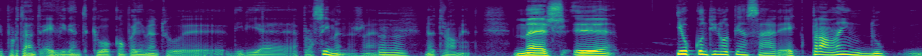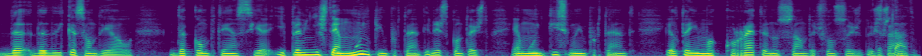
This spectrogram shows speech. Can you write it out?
E, portanto, é evidente que o acompanhamento, eh, diria, aproxima-nos, é? uhum. naturalmente. Mas. Eh, eu continuo a pensar é que para além do, da, da, dedicação dele, da competência, e para mim isto é muito importante, e neste contexto é muitíssimo importante, ele tem uma correta noção das funções do, do Estado. Estado.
